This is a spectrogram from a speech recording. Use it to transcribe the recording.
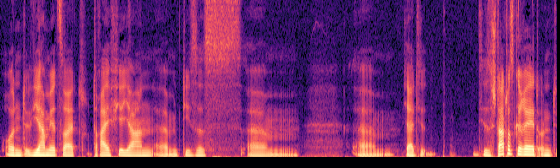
Und wir haben jetzt seit drei, vier Jahren ähm, dieses, ähm, ähm, ja, die, dieses Statusgerät und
